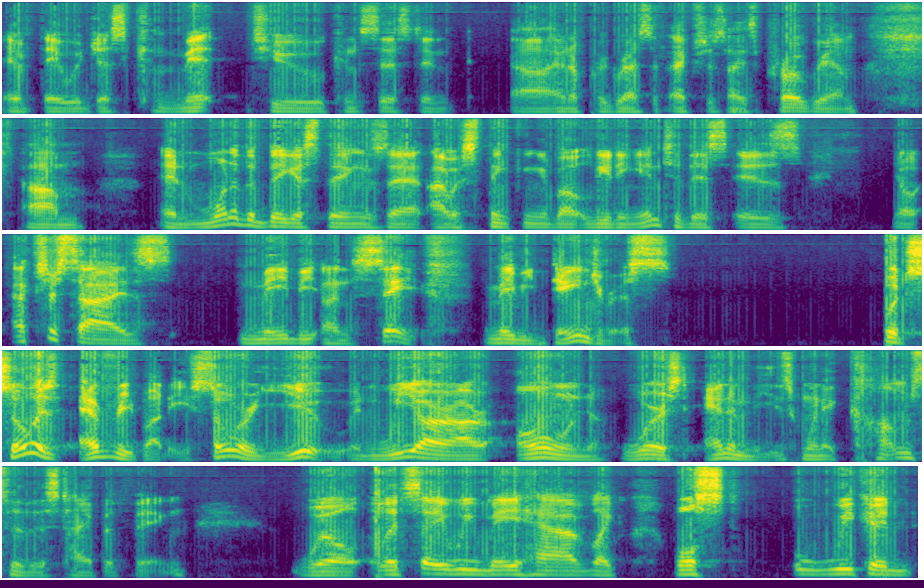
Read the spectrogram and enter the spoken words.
if they would just commit to consistent uh, and a progressive exercise program. Um, and one of the biggest things that I was thinking about leading into this is, you know, exercise may be unsafe, may be dangerous, but so is everybody. So are you. And we are our own worst enemies when it comes to this type of thing. Well, let's say we may have like, well, we could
